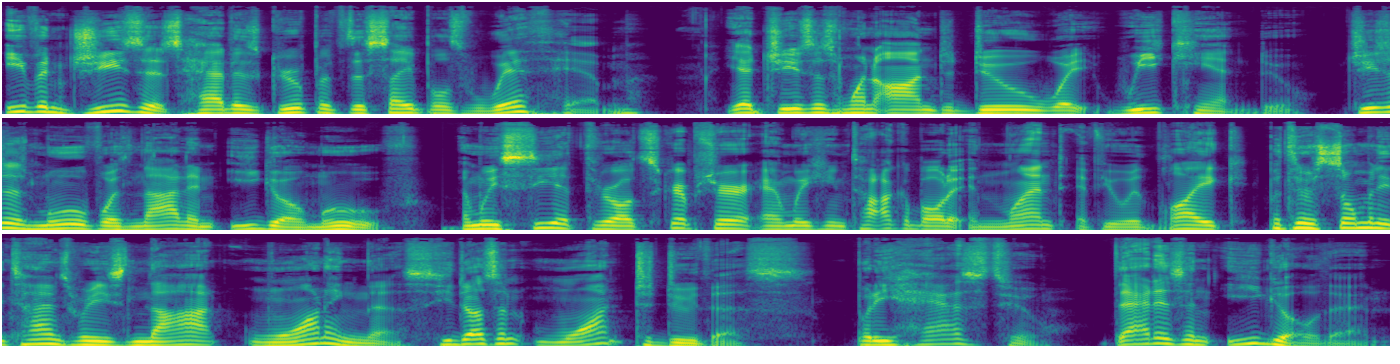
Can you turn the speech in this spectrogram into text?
Even Jesus had his group of disciples with him, yet Jesus went on to do what we can't do. Jesus' move was not an ego move. And we see it throughout scripture, and we can talk about it in Lent if you would like. But there's so many times where he's not wanting this. He doesn't want to do this, but he has to. That is an ego, then.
